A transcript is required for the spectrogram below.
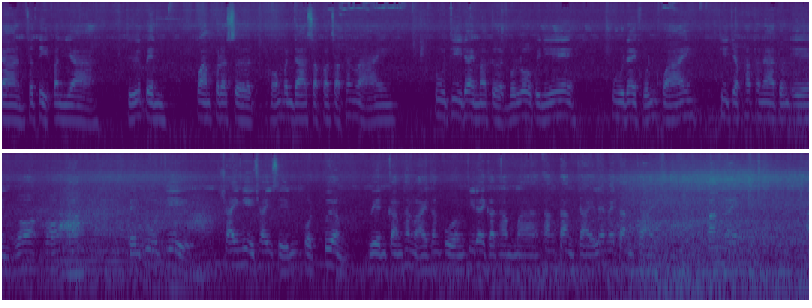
ญาณ สติปัญญา ถือเป็นความประเสริฐของบรรดาสรรพสัตว์ทั้งหลาย ผู้ที่ได้มาเกิดบนโลกใบนี้ ผู้ได้ขนขวายที่จะพัฒนาตนเองรอพร้อมทั้งเป็นผู้ที่ใช้หนี้ใช้สินปลดเปื้องเวรกรรมทั้งหลายทั้งปวงที่ได้กระทำมาทั้งตั้งใจและไม่ตั้งใจ ทั้งในอ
